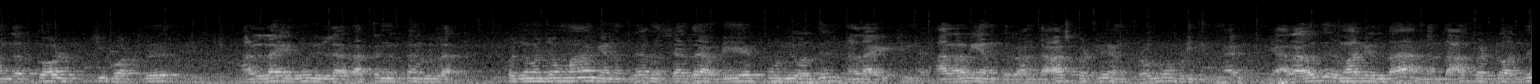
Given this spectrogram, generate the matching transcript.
அந்த தோல் பிச்சு போட்டு எல்லாம் எதுவும் இல்லை. ரத்தம் ரத்தம் இல்லை. கொஞ்சம் கொஞ்சமாக எனக்கு அந்த செதை அப்படியே கூடி வந்து நல்லா ஆயிடுச்சுங்க. அதனால் எனக்கு அந்த ஹாஸ்பிட்டல் எனக்கு ரொம்ப பிடிக்குதுங்க. யாராவது இது மாதிரி இருந்தால் அந்த அந்த ஹாஸ்பிட்டல் வந்து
